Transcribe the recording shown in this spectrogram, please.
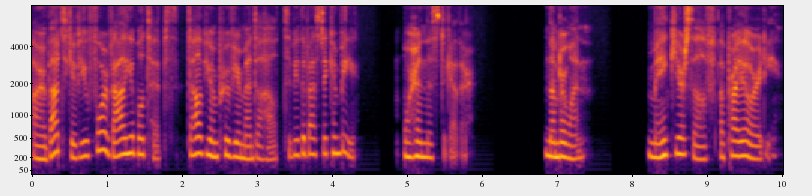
are about to give you four valuable tips to help you improve your mental health to be the best it can be. We're in this together. Number one, make yourself a priority.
